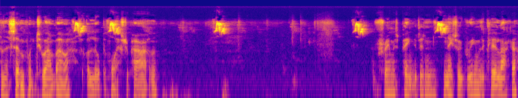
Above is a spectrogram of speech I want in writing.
and they're 7.2 amp hour, so got a little bit more extra power out of them. The frame is painted in NATO green with a clear lacquer.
